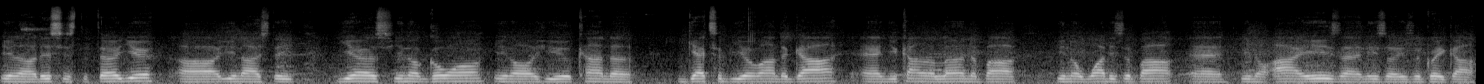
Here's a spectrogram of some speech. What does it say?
you know this is the third year. Uh, you know as the years, you know, go on, you know, you kind of get to be around the guy and you kind of learn about, you know, what he's about and, you know, I is and he's a, he's a great guy.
